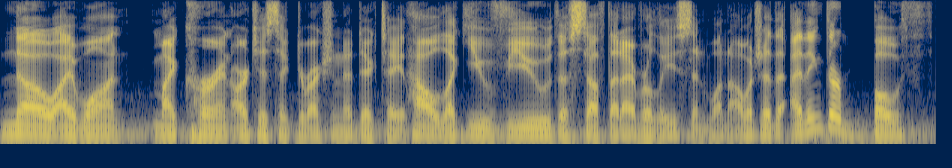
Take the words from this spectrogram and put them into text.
no, I want my current artistic direction to dictate how like you view the stuff that I've released and whatnot. Which I, th- I think they're both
